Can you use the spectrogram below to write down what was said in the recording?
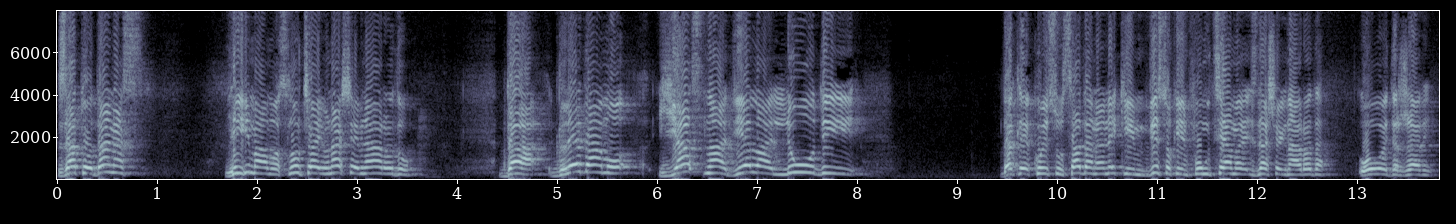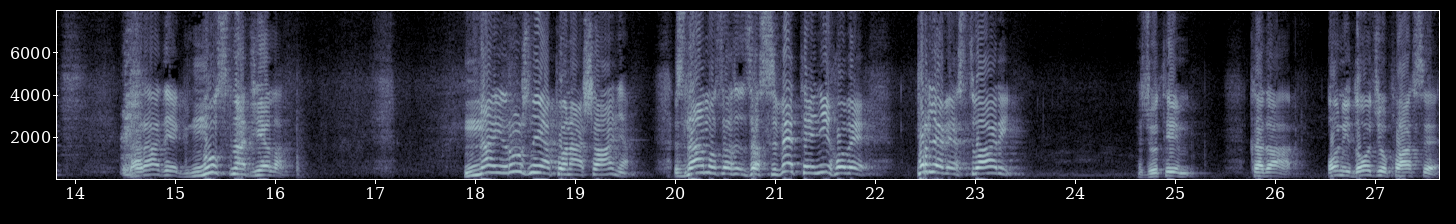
Zato danas mi imamo slučaj u našem narodu da gledamo jasna djela ljudi dakle koji su sada na nekim visokim funkcijama iz našeg naroda u ovoj državi da rade gnusna djela, najružnija ponašanja znamo za, za sve te njihove prljave stvari međutim kada oni dođu pa se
